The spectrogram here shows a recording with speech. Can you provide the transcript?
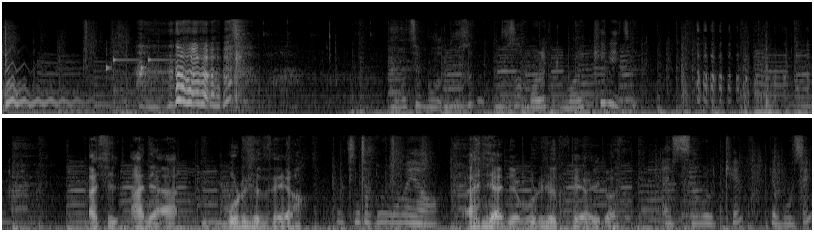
똥. 뭐지? 뭐, 무슨 무슨 멀 멀킬이지? 아시 아니야 모르셔도 돼요. 진짜 궁금해요. 아니 아니요 모르셔도 돼요 이건 S 홀킬? 이게 뭐지?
